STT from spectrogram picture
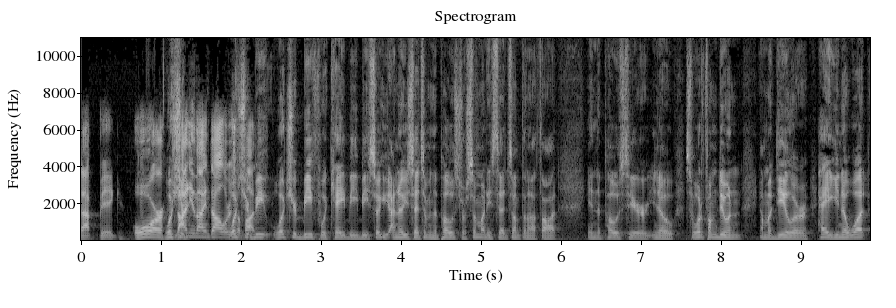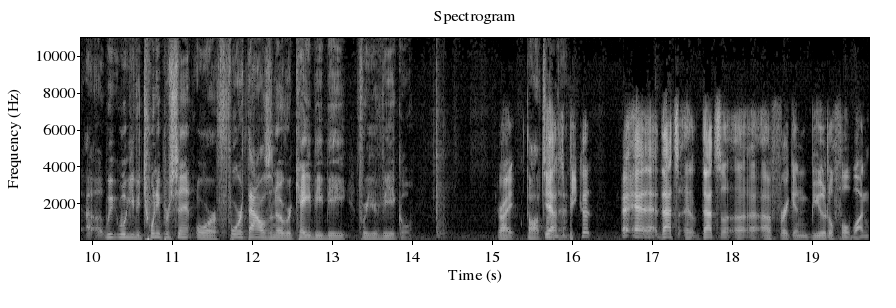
that big or What's your- ninety nine dollars a What's your month. beef? What's your beef with KBB? So you, I know you said something in the post, or somebody said something. I thought in the post here. You know, so what if I'm doing? I'm a dealer. Hey, you know what? Uh, we, we'll give you twenty percent or four thousand over KBB for your vehicle. Right. Thoughts on Yes, that? because uh, that's uh, that's a, a, a freaking beautiful one,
